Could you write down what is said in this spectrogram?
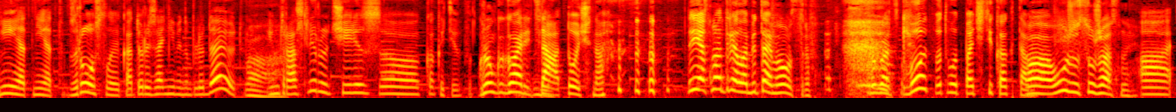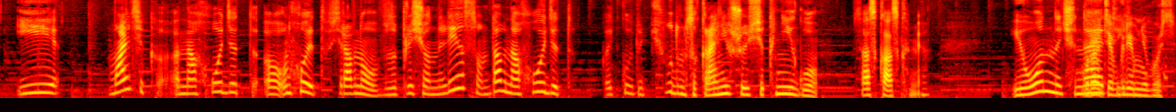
Нет, нет, взрослые, которые за ними наблюдают, А. им транслируют через, э, как эти... Громко говорите. Да, точно. Да я смотрела «Обитаемый остров». Вот, вот, вот, почти как там. А, ужас ужасный. А, и мальчик находит, э, он ходит все равно в запрещенный лес, он там находит какую-то чудом сохранившуюся книгу со сказками. И он начинает Братьев Грим, небось.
